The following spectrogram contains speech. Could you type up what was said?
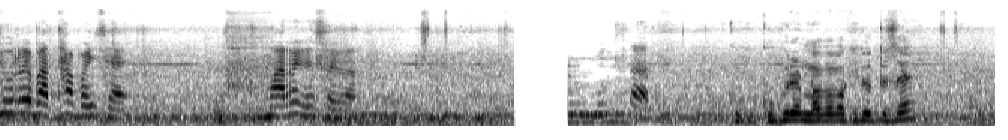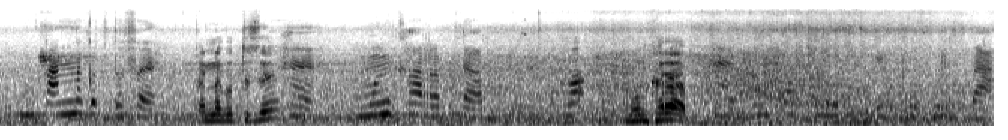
জোরে ব্যথা পাইছে। মারা গেছে কুকুরের মা বাবা কি করতেছে? কান্না করতেছে। কান্না করতেছে? হ্যাঁ মন খারাপ তার। হ্যাঁ। মন খারাপ? হ্যাঁ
